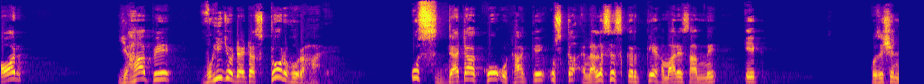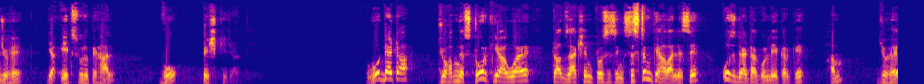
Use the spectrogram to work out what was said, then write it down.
اور یہاں پہ وہی جو ڈیٹا سٹور ہو رہا ہے، اس ڈیٹا کو اٹھا کے اس کا انالیس کر کے ہمارے سامنے ایک پوزیشن جو ہے یا ایک صورت حال وہ پیش کی جاتی ہے۔ تو وہ ڈیٹا جو ہم نے اسٹور کیا ہوا ہے ٹرانزیکشن پروسیسنگ سسٹم کے حوالے سے، اس ڈیٹا کو لے کر کے ہم جو ہے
